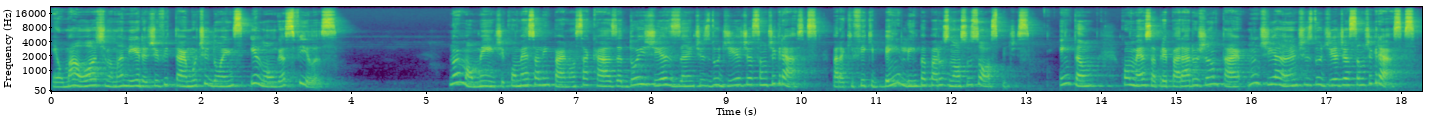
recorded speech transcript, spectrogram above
É uma ótima maneira de evitar multidões e longas filas. Normalmente, começo a limpar nossa casa dois dias antes do dia de ação de graças, para que fique bem limpa para os nossos hóspedes. Então, começo a preparar o jantar um dia antes do dia de ação de graças.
